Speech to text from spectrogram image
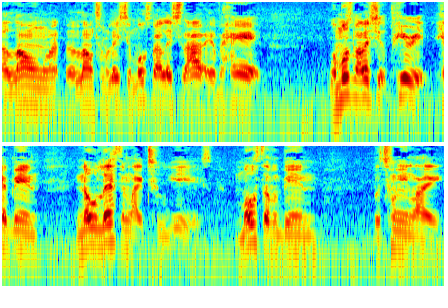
a long, a long-term relationship. Most of my relationships I've ever had, well, most of my relationship period have been no less than like two years. Most of them been between like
